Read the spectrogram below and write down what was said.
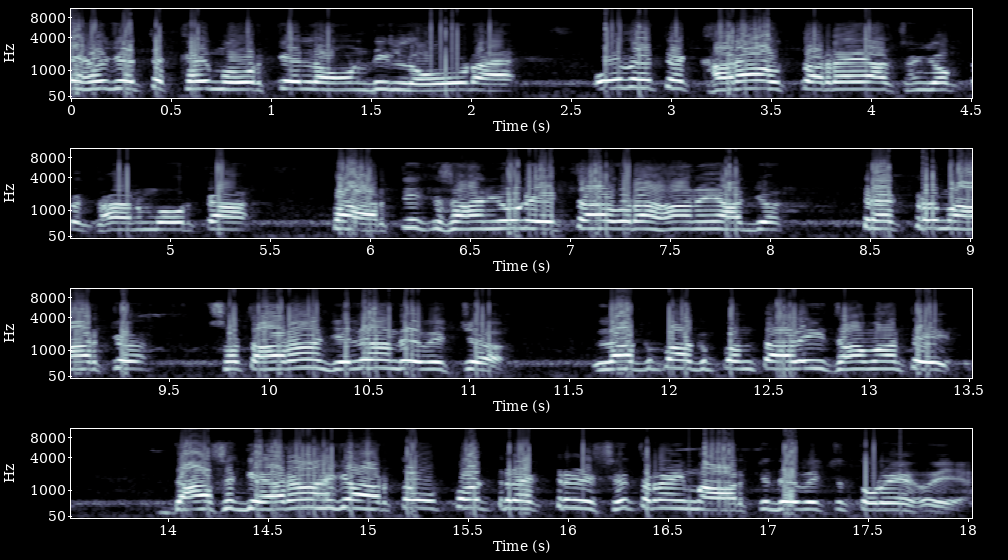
ਇਹੋ ਜਿਹੇ ਤਿੱਖੇ ਮੋਰਚੇ ਲਾਉਣ ਦੀ ਲੋੜ ਹੈ। ਉਹਦੇ ਤੇ ਖਰਾ ਉਤਰ ਰਿਹਾ ਸੰਯੁਕਤ ਕਿਸਾਨ ਮੋਰਚਾ। ਭਾਰਤੀ ਕਿਸਾਨ ਯੂਨੀਅਨ ਏਕਤਾ ਉਗਰਾਹਾਂ ਨੇ ਅੱਜ ਟਰੈਕਟਰ ਮਾਰਚ 17 ਜ਼ਿਲ੍ਹਿਆਂ ਦੇ ਵਿੱਚ ਲਗਭਗ 45 ਥਾਵਾਂ ਤੇ 10 11000 ਤੋਂ ਉੱਪਰ ਟਰੈਕਟਰ ਇਸੇ ਤਰ੍ਹਾਂ ਹੀ ਮਾਰਚ ਦੇ ਵਿੱਚ ਤੁਰੇ ਹੋਏ ਆ।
